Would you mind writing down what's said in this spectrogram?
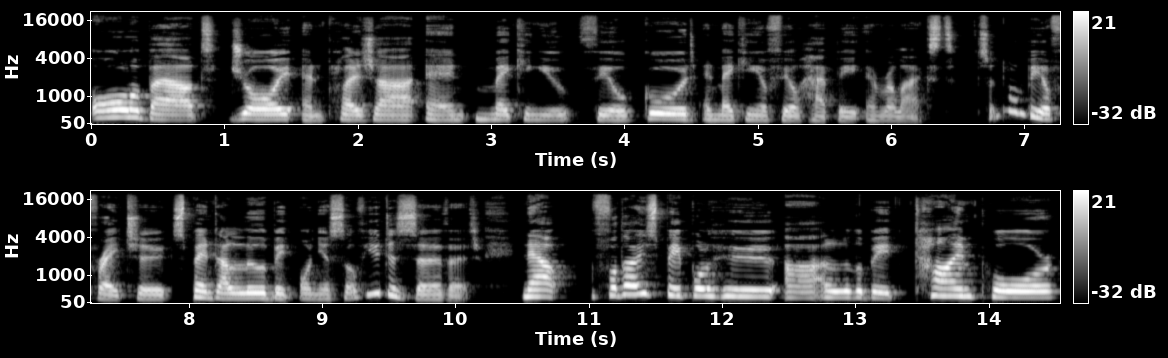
all about joy and pleasure and making you feel good and making you feel happy and relaxed. So don't be afraid to spend a little bit on yourself. You deserve it. Now, for those people who are a little bit time poor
